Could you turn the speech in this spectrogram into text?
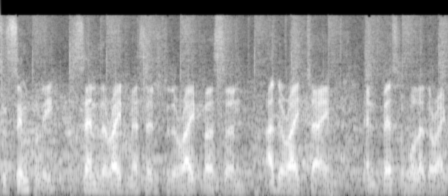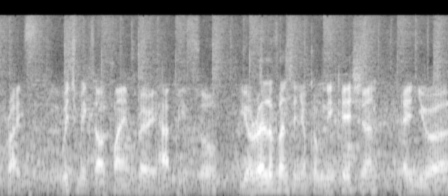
to simply send the right message to the right person at the right time and best of all at the right price which makes our clients very happy. So you're relevant in your communication and you're,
